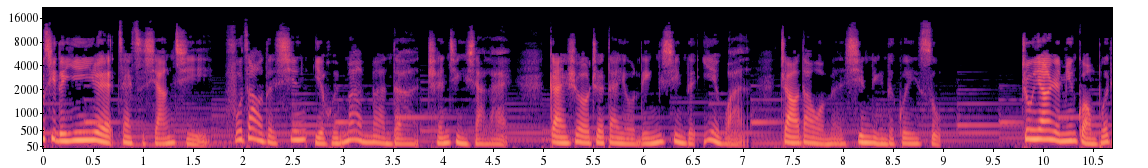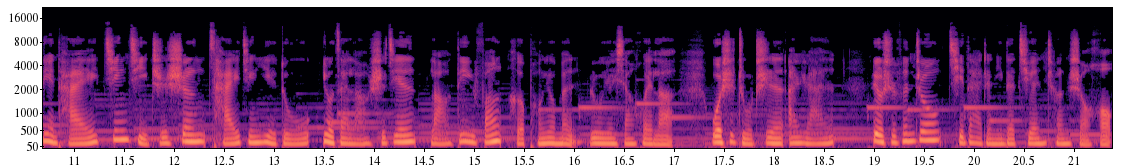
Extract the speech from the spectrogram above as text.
悉的音乐再次响起，浮躁的心也会慢慢的沉静下来，感受这带有灵性的夜晚，找到我们心灵的归宿。中央人民广播电台经济之声财经夜读又在老时间、老地方和朋友们如约相会了。我是主持人安然，六十分钟，期待着您的全程守候。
